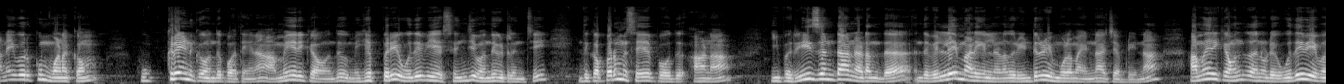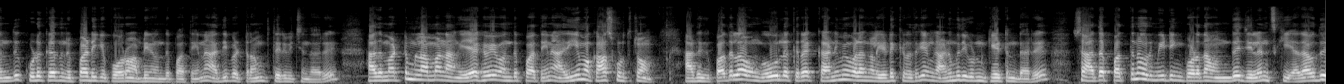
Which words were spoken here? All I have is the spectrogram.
அனைவருக்கும் வணக்கம். உக்ரைனுக்கு வந்து பார்த்திங்கன்னா அமெரிக்கா வந்து மிகப்பெரிய உதவியை செஞ்சு வந்துக்கிட்டு இருந்துச்சு. இதுக்கப்புறமும் செய்ய போகுது ஆனால் இப்போ ரீசெண்டாக நடந்த இந்த வெள்ளை மாளிகையில் நடந்த ஒரு இன்டர்வியூ மூலமாக என்னாச்சு அப்படின்னா அமெரிக்கா வந்து தன்னுடைய உதவியை வந்து கொடுக்கறது நிப்பாட்டிக்க போகிறோம் அப்படின்னு வந்து பார்த்தீங்கன்னா அதிபர் ட்ரம்ப் தெரிவிச்சிருந்தாரு. அது மட்டும் இல்லாமல் நாங்கள் ஏகவே வந்து பார்த்தீங்கன்னா அதிகமாக காசு கொடுத்துட்டோம். அதுக்கு பதிலாக உங்கள் ஊரில் இருக்கிற கனிம வளங்களை எடுக்கிறதுக்கு எனக்கு அனுமதி கொடுன்னு கேட்டிருந்தாரு. ஸோ அதை பற்றின ஒரு மீட்டிங் போட தான் வந்து ஜெலன்ஸ்கி அதாவது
